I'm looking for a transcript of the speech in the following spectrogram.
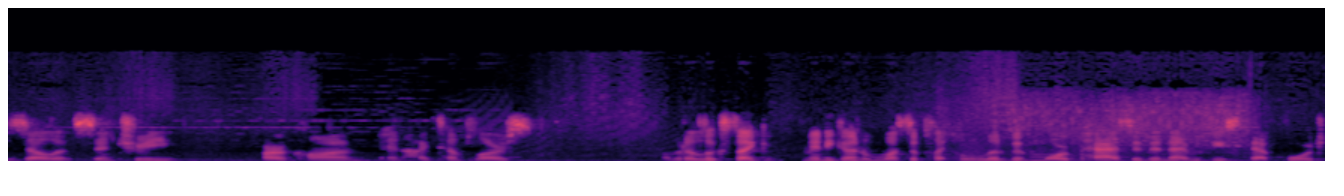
Zealot, Sentry, Archon, and High Templars, but it looks like Minigun wants to play a little bit more passive than that, reducing that Forge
